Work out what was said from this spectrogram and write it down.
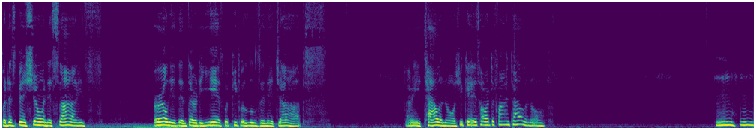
But it's been showing its signs earlier than 30 years with people losing their jobs. I mean, Tylenols, you can't, it's hard to find Tylenols. Mm-hmm.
